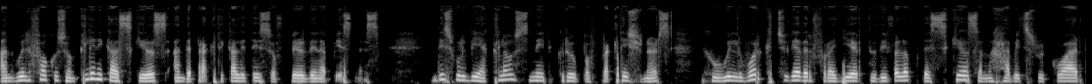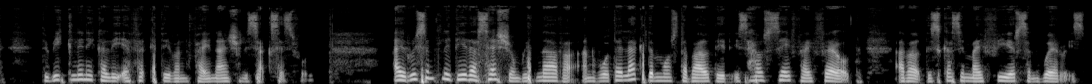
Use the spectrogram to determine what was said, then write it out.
and will focus on clinical skills and the practicalities of building a business. This will be a close knit group of practitioners who will work together for a year to develop the skills and habits required to be clinically effective and financially successful. I recently did a session with Nava, and what I liked the most about it is how safe I felt about discussing my fears and worries.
